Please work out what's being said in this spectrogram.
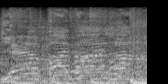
Yeah, bye bye love.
